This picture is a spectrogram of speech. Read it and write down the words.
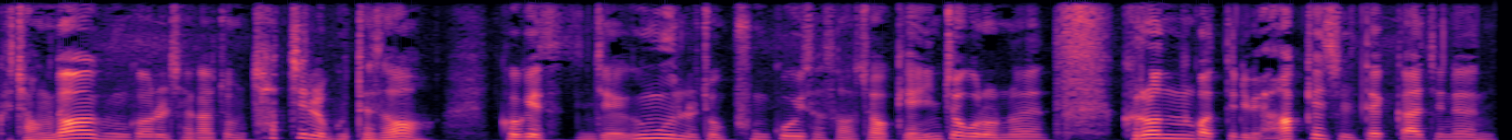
그 정당화 근거를 제가 좀 찾지를 못해서 거기에서 이제 의문을 좀 품고 있어서 저 개인적으로는 그런 것들이 명확해질 때까지는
